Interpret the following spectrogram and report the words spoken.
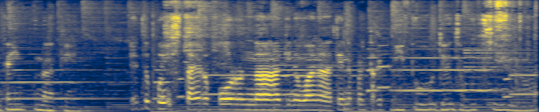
Pantayin po natin. Ito po yung styrofoam na ginawa natin na pantakip dito dyan sa boots niya. No?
